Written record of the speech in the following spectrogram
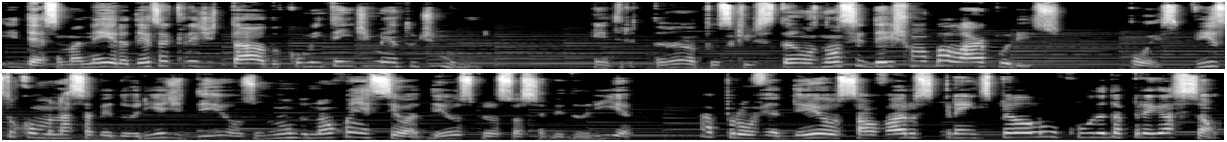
e dessa maneira desacreditado como entendimento de mundo. Entretanto, os cristãos não se deixam abalar por isso, pois, visto como na sabedoria de Deus o mundo não conheceu a Deus pela sua sabedoria, aprove a Deus salvar os crentes pela loucura da pregação.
